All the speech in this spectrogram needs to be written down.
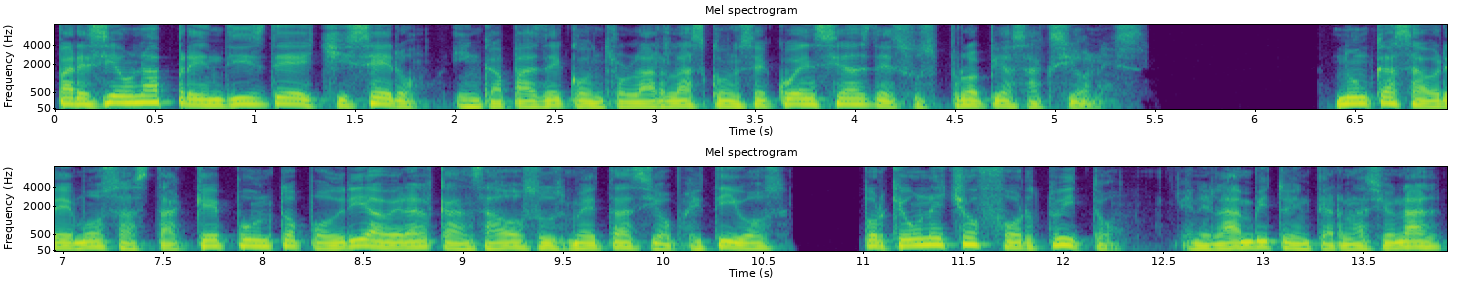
parecía un aprendiz de hechicero incapaz de controlar las consecuencias de sus propias acciones. Nunca sabremos hasta qué punto podría haber alcanzado sus metas y objetivos, porque un hecho fortuito en el ámbito internacional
